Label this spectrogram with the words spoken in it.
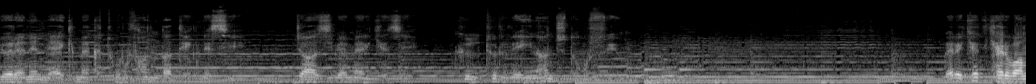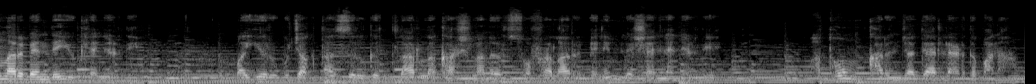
Yörenin ekmek turfanda teknesi, cazibe merkezi, kültür ve inanç dokusuyum. Bereket kervanları bende yüklenirdi. Bayır bucakta zılgıtlarla karşılanır, sofralar benimle şenlenirdi. Atom karınca derlerdi bana.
